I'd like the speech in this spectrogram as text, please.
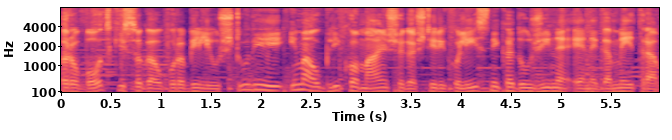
Robot, ki so ga uporabili v študiji, ima obliko manjšega štirikolesnika dolžine enega metra.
